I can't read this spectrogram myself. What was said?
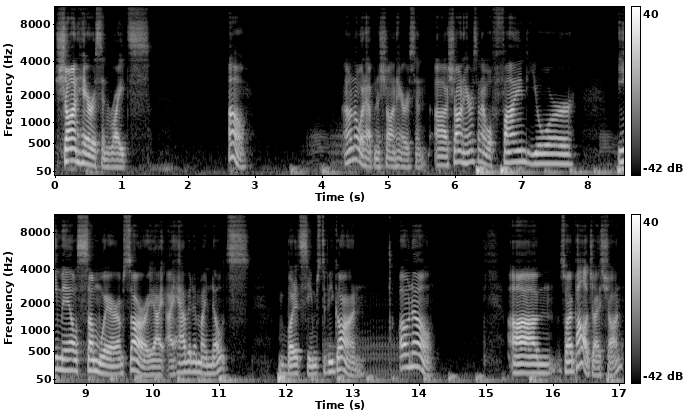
Sean Harrison writes, Oh, I don't know what happened to Sean Harrison. Uh, Sean Harrison, I will find your email somewhere. I'm sorry. I, I have it in my notes, but it seems to be gone. Oh, no. Um, so I apologize, Sean.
